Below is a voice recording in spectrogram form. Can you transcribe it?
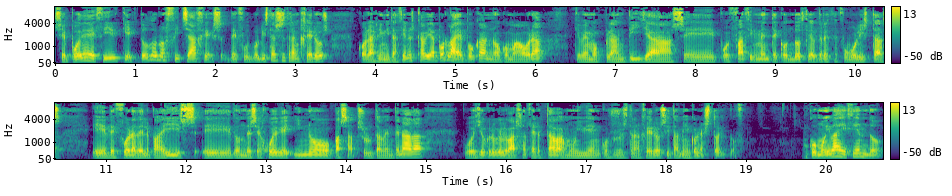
se puede decir que todos los fichajes de futbolistas extranjeros, con las limitaciones que había por la época, no como ahora, que vemos plantillas eh, pues fácilmente con 12 o 13 futbolistas eh, de fuera del país eh, donde se juegue y no pasa absolutamente nada, pues yo creo que el Barça acertaba muy bien con sus extranjeros y también con Stoikov. Como iba diciendo,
